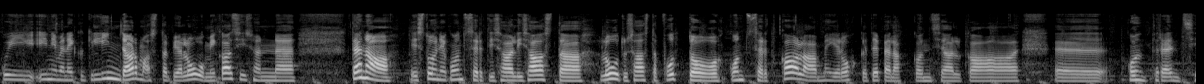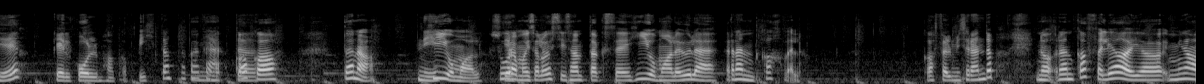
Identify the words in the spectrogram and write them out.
kui inimene ikkagi linde armastab ja loomi ka, siis on äh, täna Estonia kontserdisaalis aasta, loodusaasta fotokontsertgala, meie rohke debelak on seal ka äh, konverentsier, kell kolm hakkab pihta. äge, aga täna. Hiiumaal, Suuremõisa lossis antakse Hiiumaale üle rändkahvel. kahvel, mis rändab? no rändkahvel jaa, ja mina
